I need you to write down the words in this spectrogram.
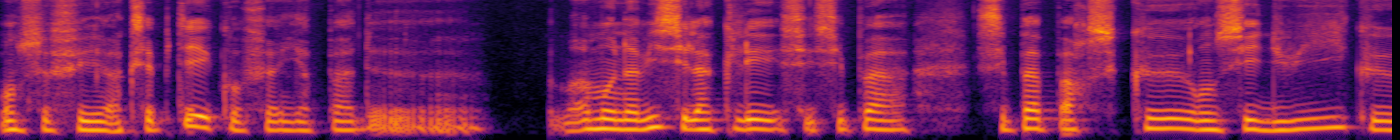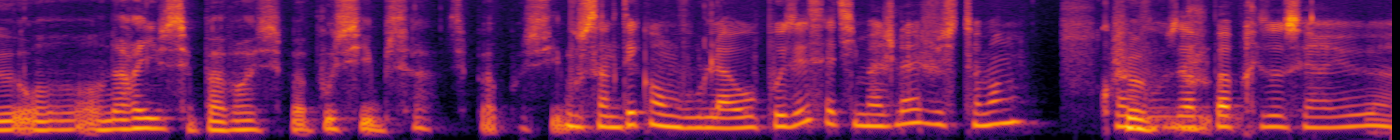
on se fait accepter. Enfin, il n'y a pas de. À mon avis, c'est la clé. C'est, c'est pas, c'est pas parce que on séduit que on, arrive. C'est pas vrai. C'est pas possible. Ça, c'est pas possible. Vous sentez qu'on vous l'a opposé cette image-là justement, qu'on vous a pas pris au sérieux euh,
